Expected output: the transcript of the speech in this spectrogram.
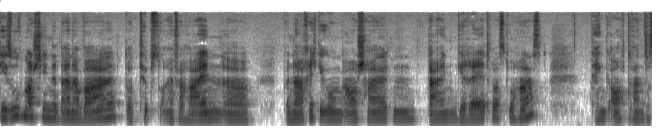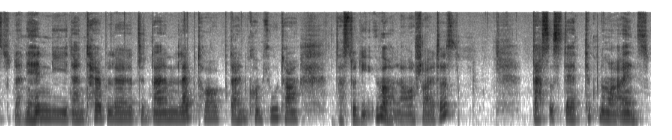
die Suchmaschine deiner Wahl. Dort tippst du einfach rein äh, Benachrichtigungen ausschalten, dein Gerät, was du hast. Denk auch dran, dass du dein Handy, dein Tablet, dein Laptop, dein Computer, dass du die überall ausschaltest. Das ist der Tipp Nummer eins.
